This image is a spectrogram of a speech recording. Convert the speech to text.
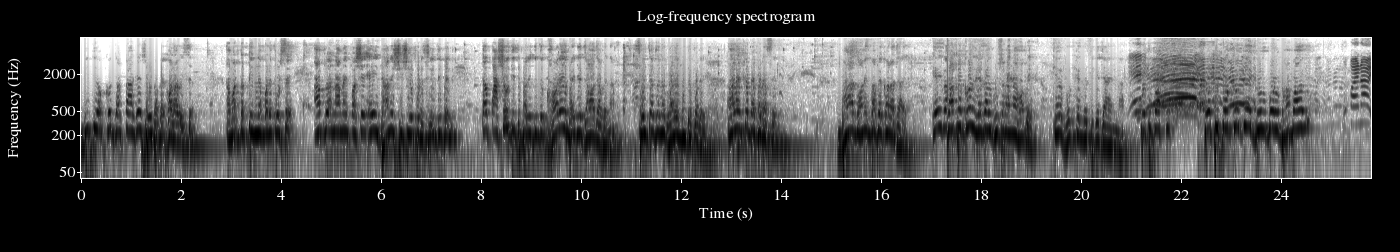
দ্বিতীয় অক্ষর যারটা আগে, সেইভাবে করা হয়েছে আমারটা তিন নম্বরে পড়ছে। আপনার নামের পাশে এই ধানের শিশুর উপরে সিল দিবেন। তার পাশেও দিতে পারি, কিন্তু ঘরের বাইরে যাওয়া যাবে না। সেইটার জন্য ঘরের মধ্যে পড়ে। আর একটা ব্যাপার আছে। ভাজ অনেকভাবে করা যায়। যতক্ষণ রেজাল্ট ঘোষণা না হবে কেউ ভোট কেন্দ্র থেকে যায় না। প্রতিপক্ষ প্রতিপক্ষকে দুর্বল ভাবার উপায় নাই।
